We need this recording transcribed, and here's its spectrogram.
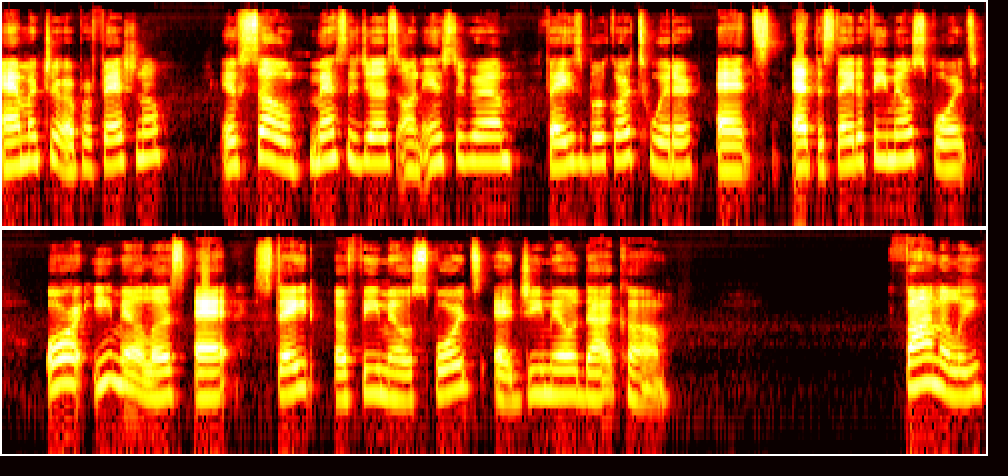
amateur, or professional? If so, message us on Instagram, Facebook, or Twitter at, at the State of Female Sports or email us at stateoffemalesports at gmail.com. Finally,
